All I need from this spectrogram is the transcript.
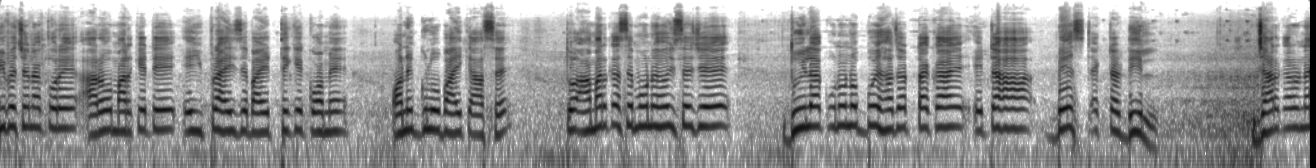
বিবেচনা করে আরও মার্কেটে এই প্রাইজে বাইরের থেকে কমে অনেকগুলো বাইক আছে। তো আমার কাছে মনে হয়েছে যে দুই লাখ উননব্বই হাজার টাকায় এটা বেস্ট একটা ডিল যার কারণে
